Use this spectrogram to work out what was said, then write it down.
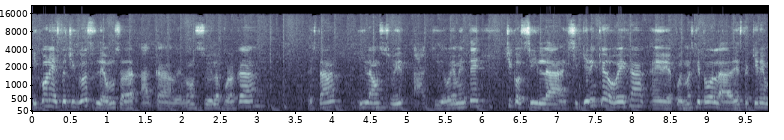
Y con esto, chicos, le vamos a dar acá. A ver, vamos a subirla por acá. Ahí está. Y la vamos a subir aquí. Obviamente, chicos, si la si quieren que la oveja, eh, pues más que todo la de esta quiere,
